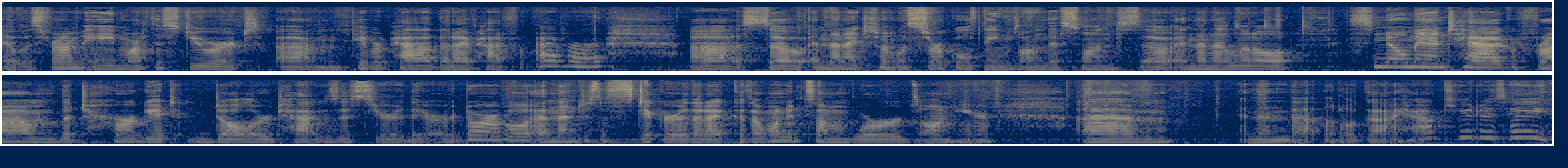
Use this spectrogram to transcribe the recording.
It was from a Martha Stewart um, paper pad that I've had forever. Uh, so, and then I just went with circle themes on this one. So, and then a little snowman tag from the Target dollar tags this year. They are adorable. And then just a sticker that I, because I wanted some words on here. Um, and then that little guy. How cute is he?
